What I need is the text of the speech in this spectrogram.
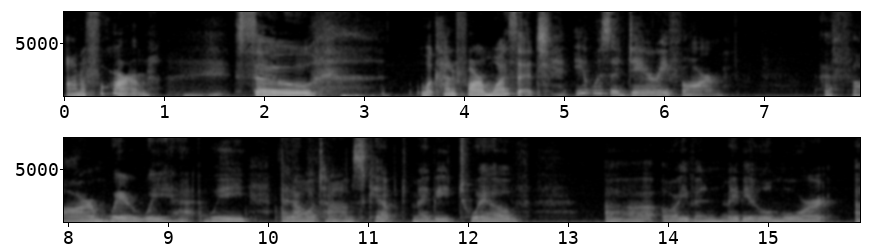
on a farm. Mm-hmm. So, what kind of farm was it? It was a dairy farm, a farm where we had we at all times kept maybe twelve, uh, or even maybe a little more uh,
